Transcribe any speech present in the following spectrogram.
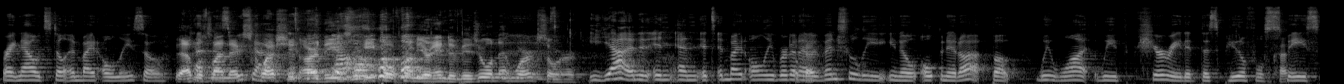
Right now, it's still invite only. So That was catch my us, next reach out. question. Are these people from your individual networks or Yeah, and and, and it's invite only. We're gonna Okay. eventually, you know, open it up, but we want we've curated this beautiful space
